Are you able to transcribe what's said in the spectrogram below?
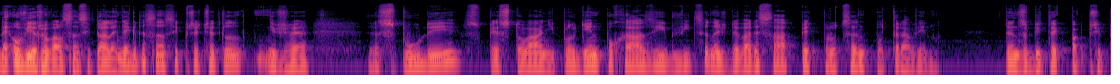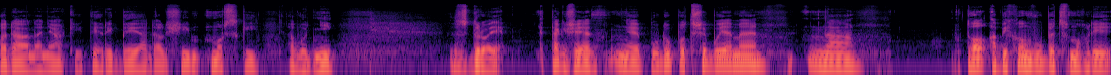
neověřoval jsem si to, ale někde jsem si přečetl, že z půdy, z pěstování plodin pochází více než 95% potravin. Ten zbytek pak připadá na nějaký ty ryby a další mořský a vodní zdroje. Takže eh, půdu potřebujeme na to, abychom vůbec mohli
